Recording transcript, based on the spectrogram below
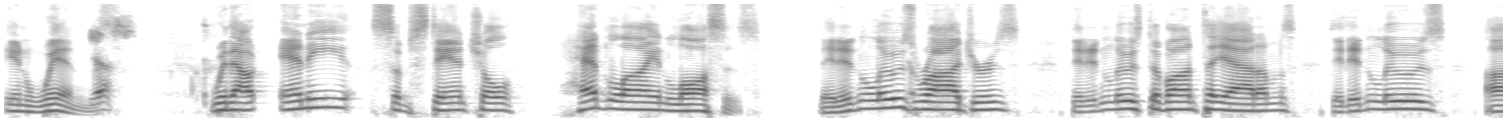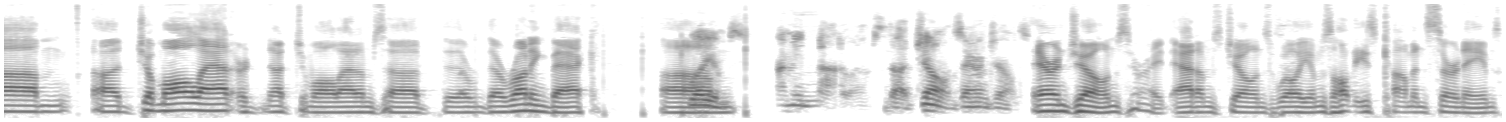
in wins Yes. without any substantial headline losses. They didn't lose Rodgers. They didn't lose Davante Adams. They didn't lose um, uh, Jamal Ad or not Jamal Adams. Uh, their, their running back um, Williams. I mean, not Williams. Uh, Jones. Aaron Jones. Aaron Jones, right? Adams, Jones, Williams, all these common surnames.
